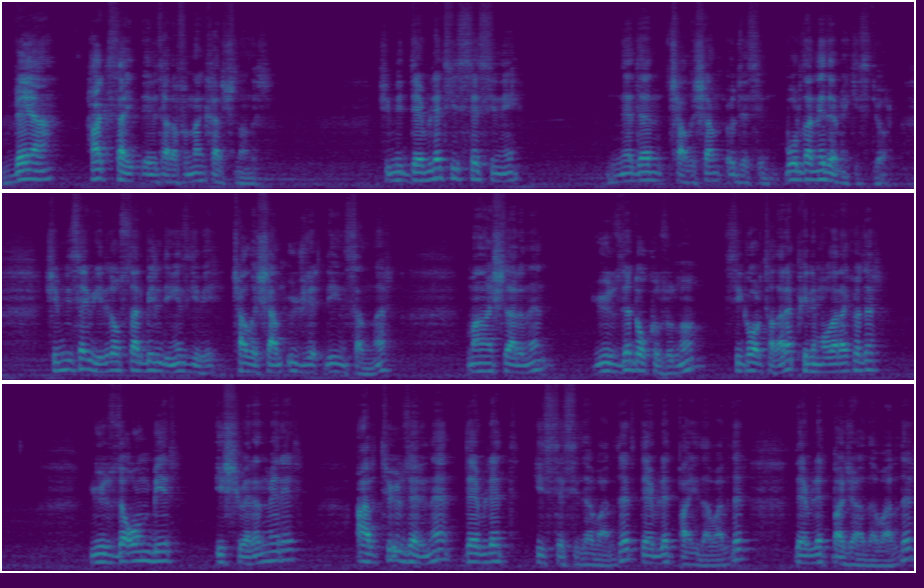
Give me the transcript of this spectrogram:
veya hak sahipleri tarafından karşılanır. Şimdi devlet hissesini neden çalışan ödesin? Burada ne demek istiyor? Şimdi sevgili dostlar bildiğiniz gibi çalışan ücretli insanlar maaşlarının yüzde dokuzunu sigortalara prim olarak öder. Yüzde on bir işveren verir. Artı üzerine devlet hissesi de vardır. Devlet payı da vardır. Devlet bacağı da vardır.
